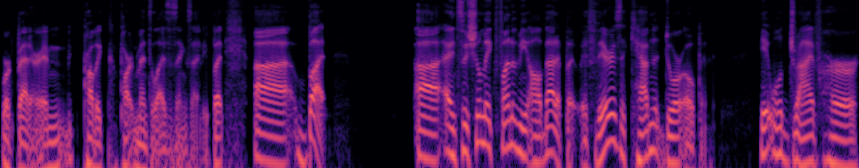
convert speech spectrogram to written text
work better and probably compartmentalizes anxiety but uh but uh, and so she'll make fun of me all about it. But if there is a cabinet door open, it will drive her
